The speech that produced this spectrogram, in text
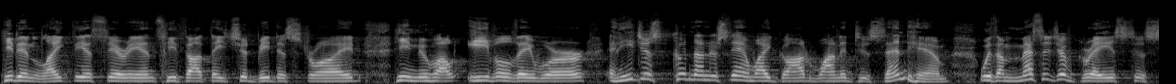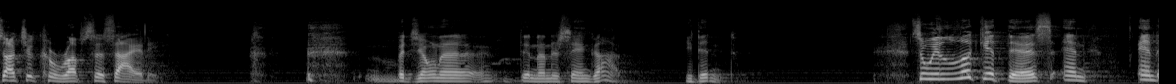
He didn't like the Assyrians. He thought they should be destroyed. He knew how evil they were. And he just couldn't understand why God wanted to send him with a message of grace to such a corrupt society. but Jonah didn't understand God. He didn't. So we look at this, and and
